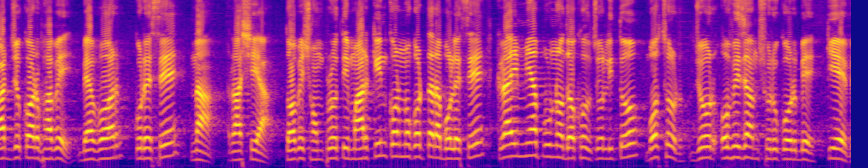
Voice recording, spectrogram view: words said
কার্যকরভাবে ব্যবহার করেছে না। রাশিয়া। তবে সম্প্রতি মার্কিন কর্মকর্তারা বলেছে, ক্রাইমিয়া পূর্ণ দখল চলিত বছর জোর অভিযান শুরু করবে কিয়েভ।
